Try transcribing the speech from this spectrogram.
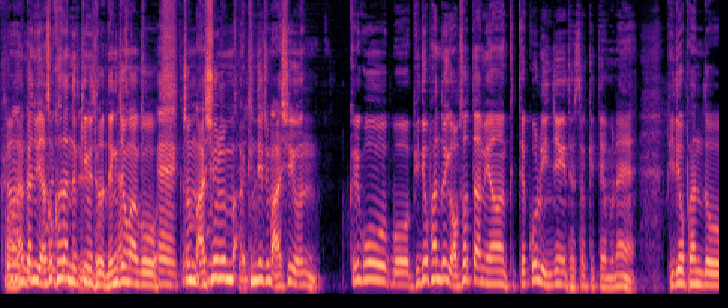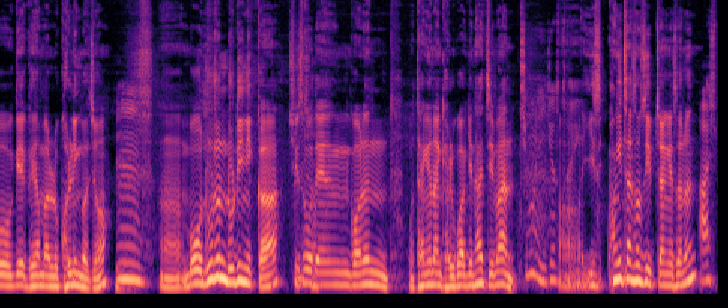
그런 약간 좀 야속하다는 좀 느낌이. 들어. 냉정하고 네, 그런 좀 아쉬울. 굉장히 좀 아쉬운. 그리고 뭐 비디오 판독이 없었다면 그때 골로 인정이 됐었기 때문에 비디오 판독에 그야말로 걸린 거죠. 음. 어, 뭐 룰은 룰이니까 취소된 거는 뭐 당연한 결과긴 하지만 팀은 이겼어. 어, 이, 황희찬 선수 입장에서는 아쉽.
